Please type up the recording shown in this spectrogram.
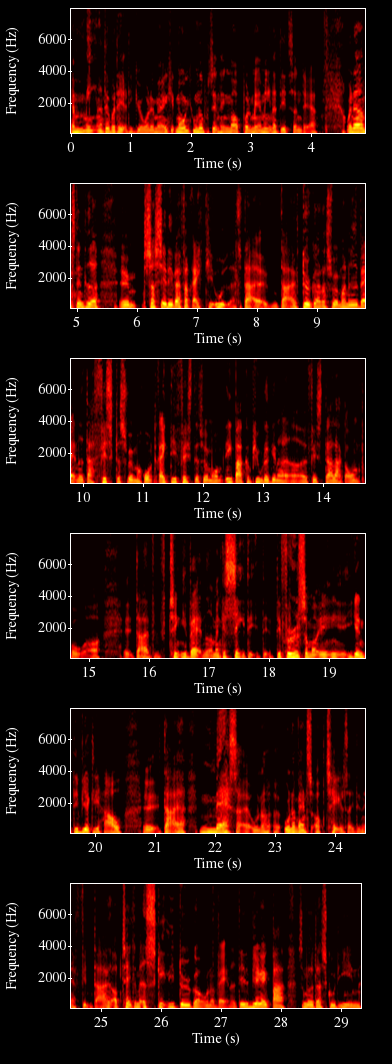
Jeg mener, det var der, de gjorde det, men jeg må ikke 100% hænge mig op på det, men jeg mener, det er sådan, det er. Og i andre omstændigheder, øh, så ser det i hvert fald rigtigt ud. Altså, der, er, øhm, der er dykker, der svømmer nede i vandet, der er fisk, der svømmer rundt, rigtige fisk, der svømmer rundt, ikke bare computergenererede øh, fisk, der er lagt ovenpå, og øh, der er ting i vandet, og man kan se, det, det, det føles som en, igen det virkelige hav. Øh, der er masser af under, øh, undervandsoptagelser i den her film. Der er optagelser med adskillige dykker under vandet. Det virker ikke bare som noget, der er skudt i en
